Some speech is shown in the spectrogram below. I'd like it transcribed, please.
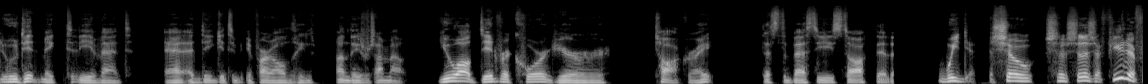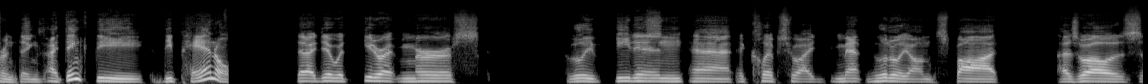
who didn't make to the event and, and didn't get to be a part of all the things fun things we're talking about, you all did record your talk, right? That's the besties talk that we did. So so so there's a few different things. I think the the panel that I did with Peter at Maersk, I believe Eden at Eclipse, who I met literally on the spot, as well as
